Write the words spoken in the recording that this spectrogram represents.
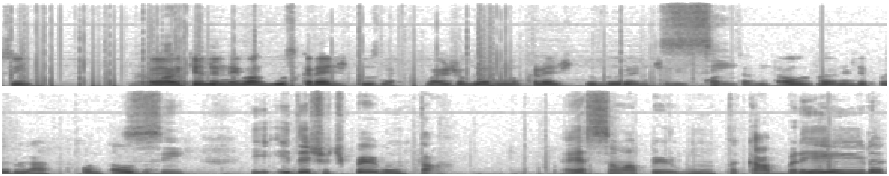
Sim. É Vai- aquele negócio dos créditos, né? Vai jogando no crédito durante Sim. quando você não tá usando e depois gasta quando tá usando. Sim. E, e deixa eu te perguntar. Essa é uma pergunta cabreira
